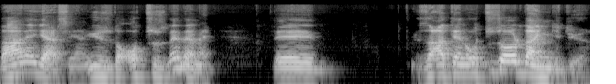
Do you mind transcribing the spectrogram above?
Daha ne gelsin yani yüzde otuz ne demek? Ee, zaten otuz oradan gidiyor.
